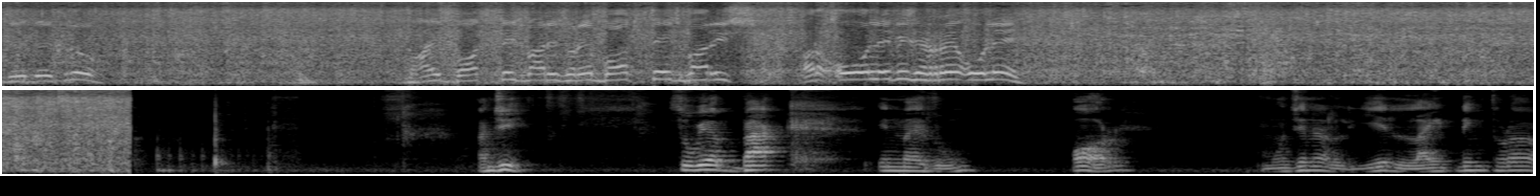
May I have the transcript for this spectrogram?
ये देख लो भाई बहुत तेज बारिश हो रही है बहुत तेज बारिश। और ओले भी झड़ रहे ओले। हाँ जी। So we are back in my room और मुझे ना ये लाइटनिंग थोड़ा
